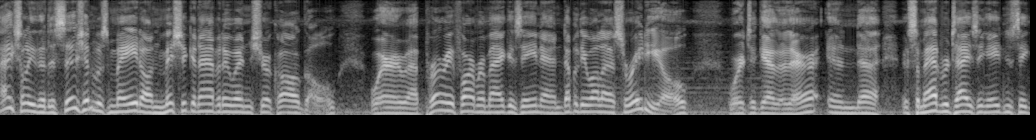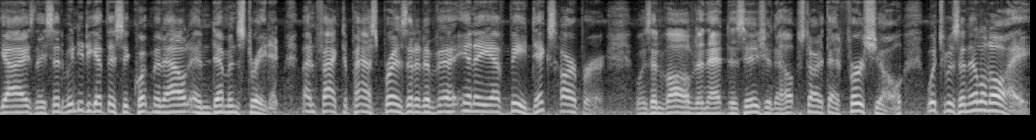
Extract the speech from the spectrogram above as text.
Actually, the decision was made on Michigan Avenue in Chicago, where uh, Prairie Farmer Magazine and WLS Radio were together there, and uh, some advertising agency guys, and they said we need to get this equipment out and demonstrate it. In fact, the past president of uh, NAFB, Dix Harper, was involved in that decision to help start that first show, which was in Illinois.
